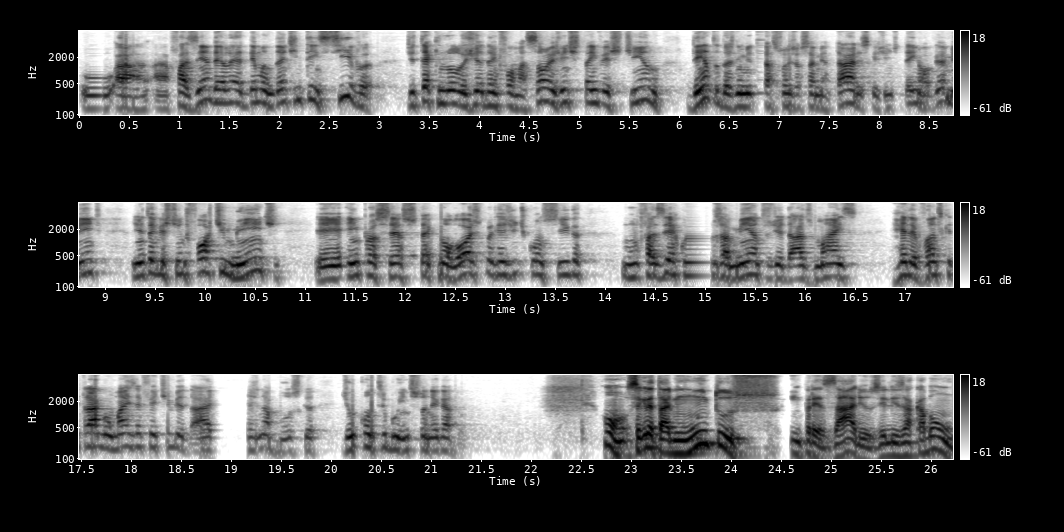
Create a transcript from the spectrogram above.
o, a, a fazenda ela é demandante intensiva de tecnologia da informação, e a gente está investindo dentro das limitações orçamentárias que a gente tem, obviamente, a gente está investindo fortemente é, em processos tecnológicos para que a gente consiga fazer cruzamentos de dados mais relevantes que tragam mais efetividade na busca de um contribuinte sonegador. Bom, secretário, muitos empresários eles acabam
